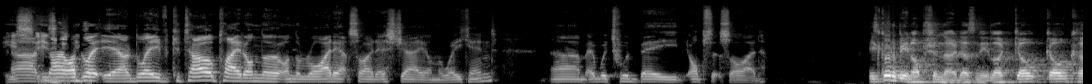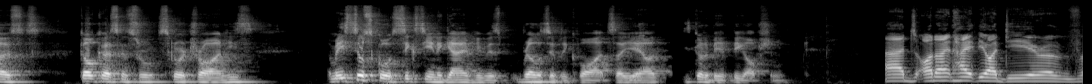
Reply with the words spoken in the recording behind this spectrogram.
He's, Uh, he's no, I believe. Yeah, I believe Katoa played on the on the right outside SJ on the weekend, um, which would be opposite side. He's got to be an option though, doesn't he? Like Gold, Gold Coast, Gold Coast can score, score a try, and he's. I mean, he still scored sixty in a game. He was relatively quiet, so yeah, he's got to be a big option. Ads, I don't hate the idea of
